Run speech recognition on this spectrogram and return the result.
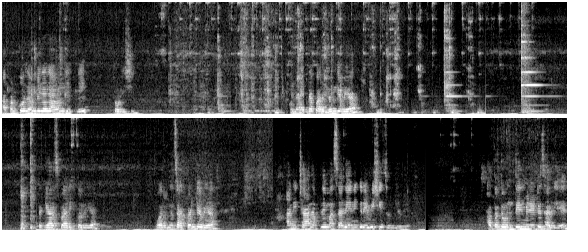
आपण कोलंबीला लावून घेतली थोडीशी. पुन्हा एकदा परतून घेऊया. गॅस बारीक करूया. वरनं झाकण ठेवूया. आणि छान आपले मसाले आणि ग्रेव्ही शिजून घेऊया. आता दोन तीन मिनिटे झाली आहे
